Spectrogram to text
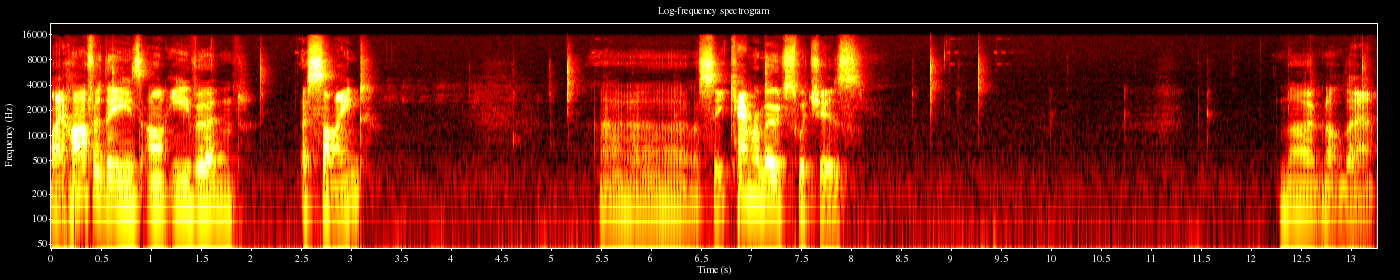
Like half of these aren't even assigned. Uh, let's see, camera mode switches. No, not that.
